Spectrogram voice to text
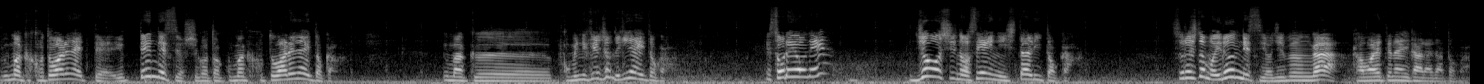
うまく断れないって言ってんですよ。仕事うまく断れないとか。うまくコミュニケーションできないとか。でそれをね、上司のせいにしたりとか、する人もいるんですよ。自分が変われてないからだとか。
